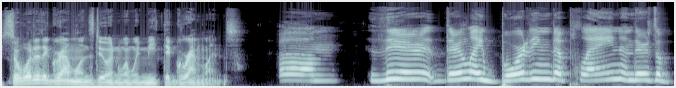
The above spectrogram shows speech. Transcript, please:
So what are the Gremlins doing when we meet the Gremlins? Um, they're they're like boarding the plane, and there's a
